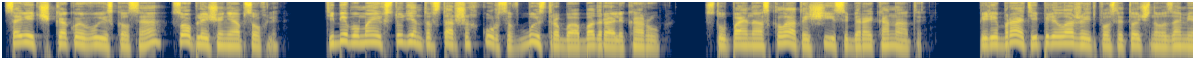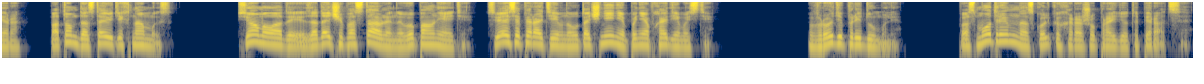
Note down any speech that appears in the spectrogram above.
«Советчик какой выискался, а? Сопли еще не обсохли. Тебе бы моих студентов старших курсов быстро бы ободрали кору. Ступай на склад, ищи и собирай канаты. Перебрать и переложить после точного замера. Потом доставить их на мыс. Все, молодые, задачи поставлены, выполняйте. Связь оперативно, уточнение по необходимости». Вроде придумали. Посмотрим, насколько хорошо пройдет операция.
